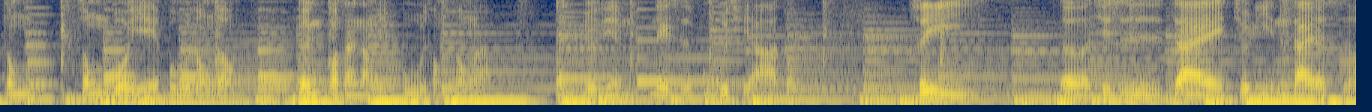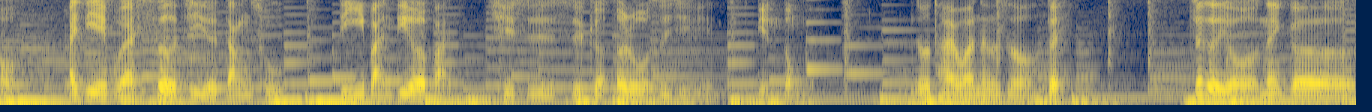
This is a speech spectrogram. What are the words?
中中国也普普通通，跟共产党也普普通通啊，那有点类似扶不起阿斗。所以呃，其实，在九零年代的时候，IDF 在设计的当初第一版、第二版其实是跟俄罗斯一起联联动的。你说台湾那个时候？对，这个有那个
